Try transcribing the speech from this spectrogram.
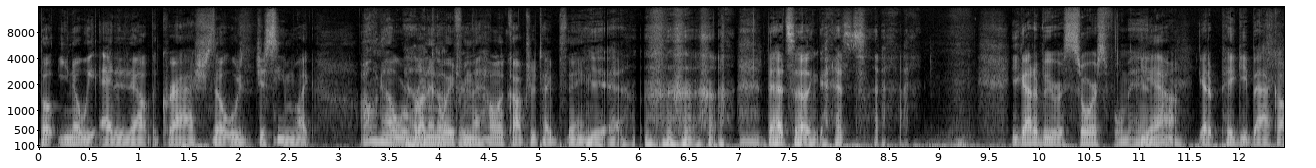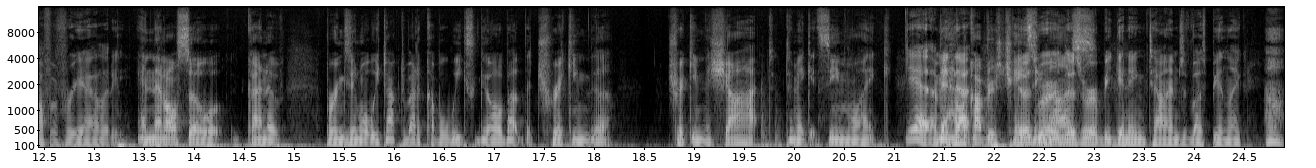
but you know we edited out the crash, so it was just seemed like, oh no, we're running away from the helicopter type thing. Yeah. that's a that's You got to be resourceful, man. Yeah. You got to piggyback off of reality. and that also kind of brings in what we talked about a couple weeks ago about the tricking the tricking the shot to make it seem like Yeah, I mean, the that- helicopter's chasing those were us. those were beginning times of us being like, huh,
